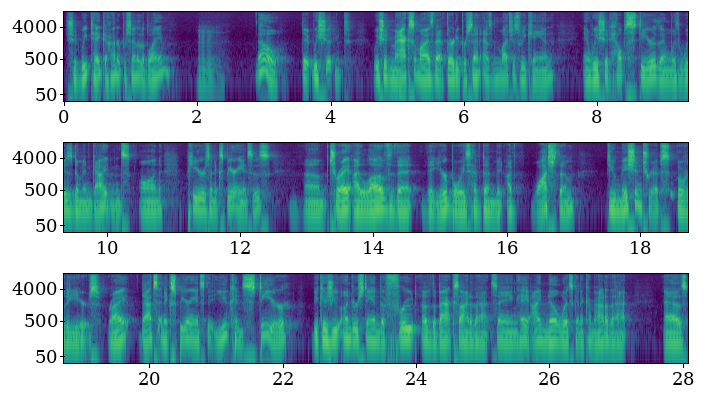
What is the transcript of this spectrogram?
should we take 100% of the blame? Mm. No, that we shouldn't. We should maximize that 30% as much as we can, and we should help steer them with wisdom and guidance on peers and experiences. Um, Trey, I love that that your boys have done. I've watched them do mission trips over the years. Right, that's an experience that you can steer because you understand the fruit of the backside of that. Saying, "Hey, I know what's going to come out of that as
